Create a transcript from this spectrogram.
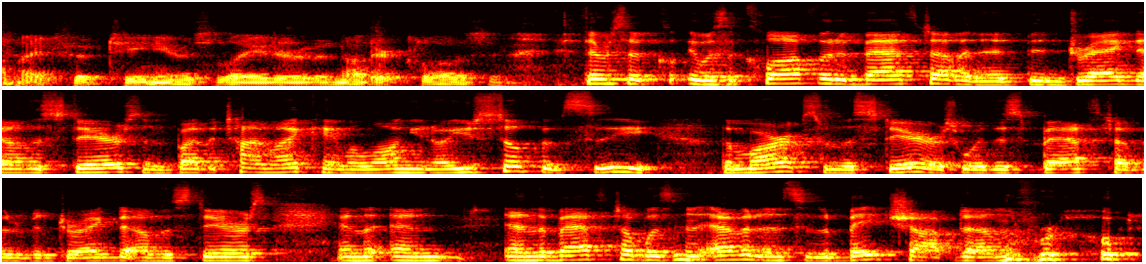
like 15 years later at another closing. There was a it was a claw-footed bathtub and it had been dragged down the stairs. And by the time I came along, you know, you still could see the marks from the stairs where this bathtub had been dragged down the stairs. And the, and and the bathtub was in evidence at a bait shop down the road, we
